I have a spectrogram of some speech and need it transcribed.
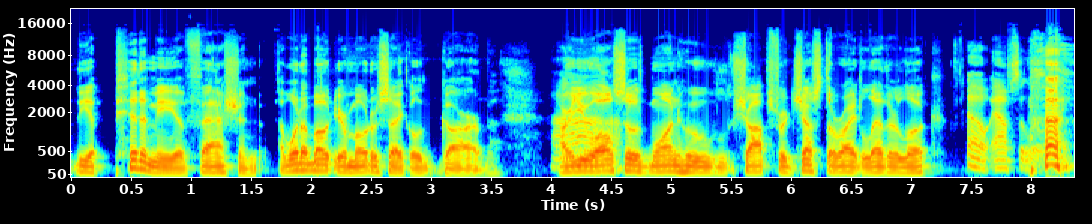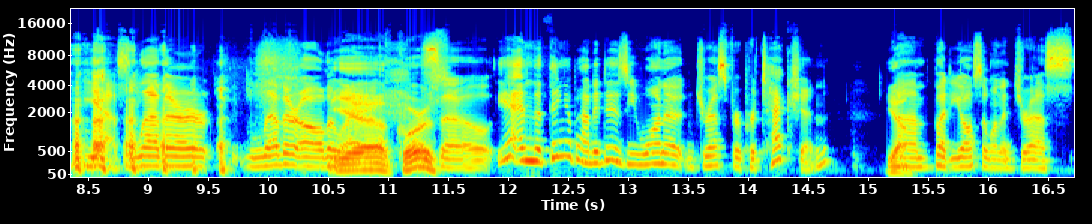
the epitome of fashion. What about your motorcycle garb? Are you Ah. also one who shops for just the right leather look? Oh, absolutely. yes, leather, leather all the way. Yeah, of course. So, yeah, and the thing about it is you want to dress for protection, Yeah. um, but you also want to dress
